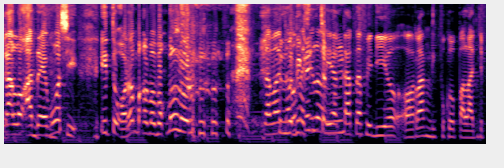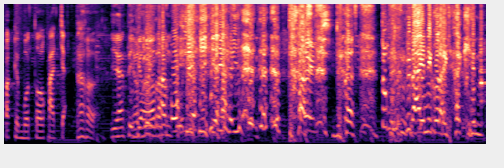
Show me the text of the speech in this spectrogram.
kalau ada emosi itu orang bakal babak belur sama tahu Lebih gak sih lo yang kata video orang dipukul palanya pakai botol kaca yang tiga Yang- orang. Oh iya iya das, das. nah ini kurang yakin.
